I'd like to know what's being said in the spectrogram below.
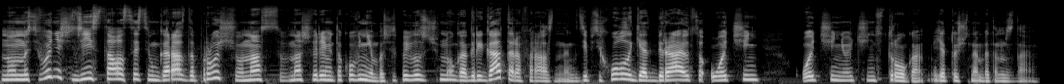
Но на сегодняшний день стало с этим гораздо проще. У нас в наше время такого не было. Сейчас появилось очень много агрегаторов разных, где психологи отбираются очень очень-очень строго. Я точно об этом знаю.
